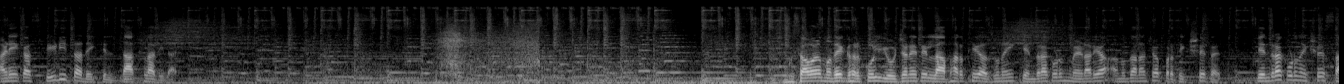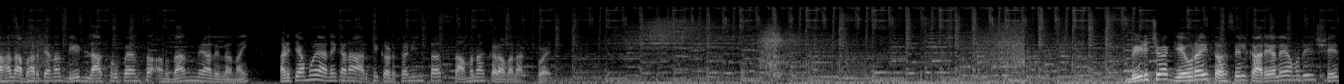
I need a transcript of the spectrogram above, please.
आणि एका सीडीचा देखील दाखला दिला भुसावळमध्ये घरकुल योजनेतील लाभार्थी अजूनही केंद्राकडून मिळणाऱ्या अनुदानाच्या प्रतीक्षेत आहेत. केंद्राकडून एकशे सहा लाभार्थ्यांना दीड लाख रुपयांचं अनुदान मिळालेलं नाही. आणि त्यामुळे अनेकांना आर्थिक अडचणींचा सामना करावा लागतोय. बीडच्या गेवराई तहसील कार्यालयामधील शेत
